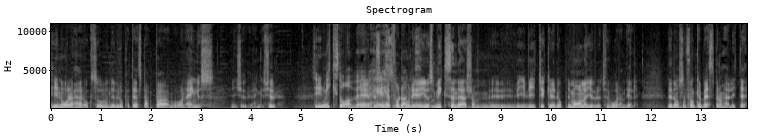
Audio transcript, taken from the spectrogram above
i några här också. Det beror på att deras pappa var en angus, en tjur, angus-tjur. Så det är en mix då av Hereford och det är just mixen där som vi, vi, tycker är det optimala djuret för vår del. Det är de som funkar bäst på de här lite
